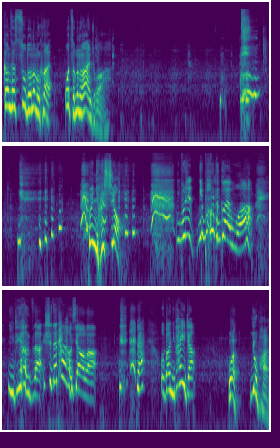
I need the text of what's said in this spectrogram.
刚才速度那么快，我怎么能按住啊？哎，你还笑？不是，你不能怪我，你这样子啊，实在太好笑了。来，我帮你拍一张。喂，又拍？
